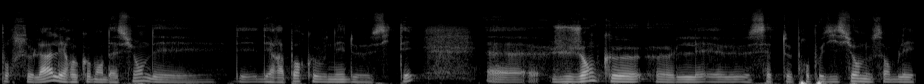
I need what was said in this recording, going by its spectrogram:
pour cela les recommandations des, des, rapports que vous venez de citer, euh, jugeant que euh, cette proposition nous semblait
